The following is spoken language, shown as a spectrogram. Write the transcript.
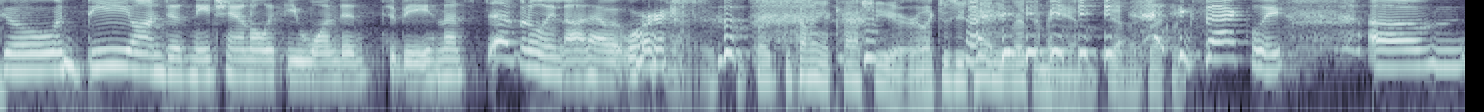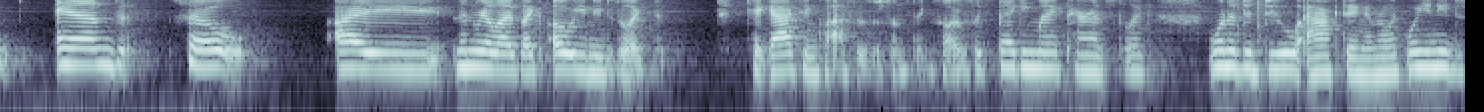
go and be on Disney Channel if you wanted to be, and that's definitely not how it works. It's, it's like becoming a cashier. Like just you hand your resume in. Yeah, exactly. exactly. Um, and so I then realized like, oh, you need to like take acting classes or something. So I was like begging my parents to like wanted to do acting, and they're like, well, you need to,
